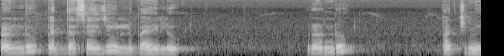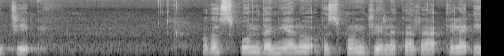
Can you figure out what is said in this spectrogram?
రెండు పెద్ద సైజు ఉల్లిపాయలు రెండు పచ్చిమిర్చి. ఒక స్పూన్ ధనియాలు ఒక స్పూన్ జీలకర్ర. ఇలా ఈ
